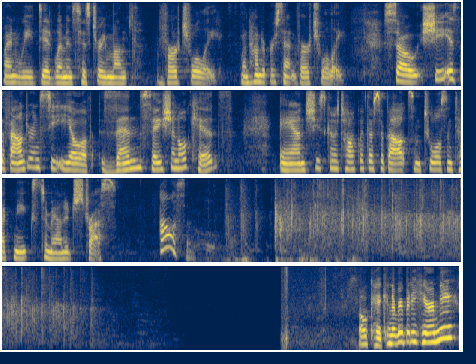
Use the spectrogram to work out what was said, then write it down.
when we did Women's History Month virtually. 100% virtually. So she is the founder and CEO of Zensational Kids, and she's going to talk with us about some tools and techniques to manage stress. Allison. Okay, can everybody hear me?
